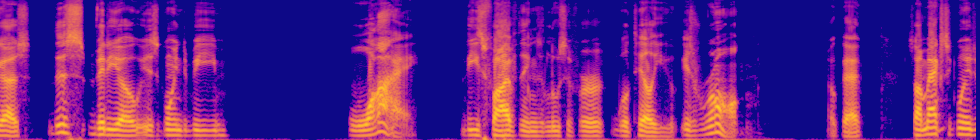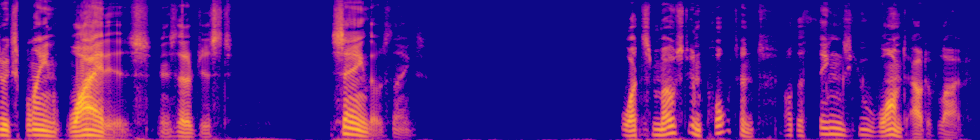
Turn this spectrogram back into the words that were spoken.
guys, this video is going to be why these five things Lucifer will tell you is wrong. Okay? So I'm actually going to explain why it is instead of just saying those things. What's most important are the things you want out of life.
